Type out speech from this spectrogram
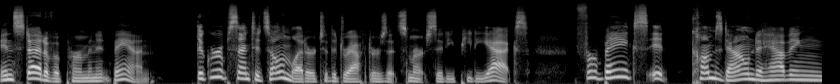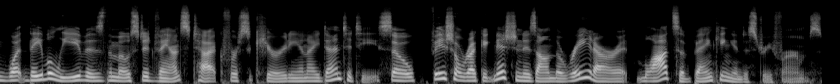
instead of a permanent ban. The group sent its own letter to the drafters at Smart City PDX. For banks, it comes down to having what they believe is the most advanced tech for security and identity. So, facial recognition is on the radar at lots of banking industry firms.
